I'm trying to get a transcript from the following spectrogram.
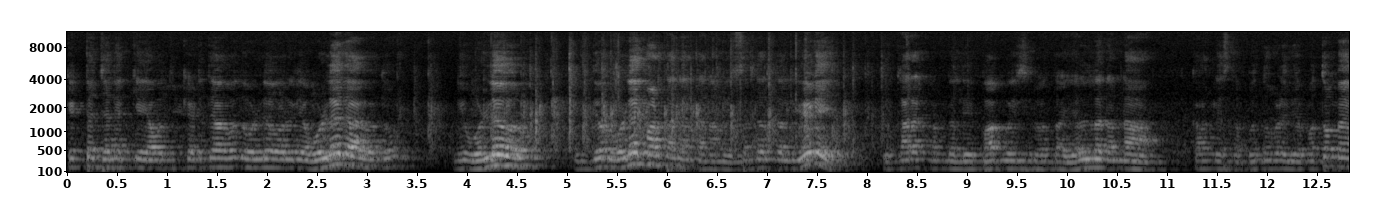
ಕೆಟ್ಟ ಜನಕ್ಕೆ ಯಾವತ್ತು ಕೆಟ್ಟದೇ ಆಗೋದು ಒಳ್ಳೆಯವರಿಗೆ ಒಳ್ಳೇದಾಗೋದು, ನೀವು ಒಳ್ಳೆಯವರು, ನಿಮ್ಮ ದೇವರು ಒಳ್ಳೇದು ಮಾಡ್ತಾನೆ ಅಂತ ನಾನು ಈ ಸಂದರ್ಭದಲ್ಲಿ ಹೇಳಿ, ಈ ಕಾರ್ಯಕ್ರಮದಲ್ಲಿ ಭಾಗವಹಿಸಿರುವಂಥ ಎಲ್ಲ ನನ್ನ ಕಾಂಗ್ರೆಸ್ನ ಬಂಧುಗಳಿಗೆ ಮತ್ತೊಮ್ಮೆ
